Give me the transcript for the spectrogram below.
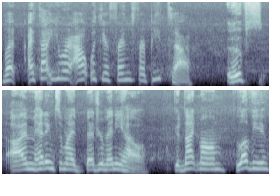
but I thought you were out with your friends for pizza. Oops, I'm heading to my bedroom anyhow. Good night, Mom. Love you.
